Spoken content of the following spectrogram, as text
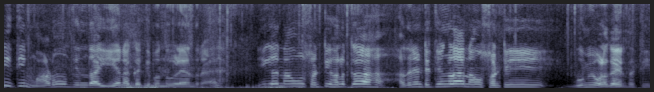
ರೀತಿ ಮಾಡೋದ್ರಿಂದ ಏನಾಕತಿ ಬಂಧುಗಳೇ ಅಂದ್ರೆ ಈಗ ನಾವು ಸೊಂಟಿ ಹೊಲಕ್ಕೆ ಹದಿನೆಂಟು ತಿಂಗಳ ನಾವು ಸೊಂಟಿ ಭೂಮಿ ಒಳಗೆ ಇರ್ತೈತಿ.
